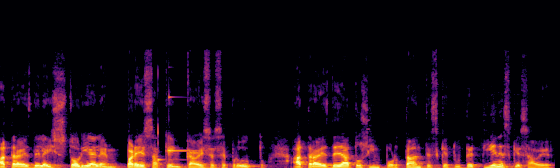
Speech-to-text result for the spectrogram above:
a través de la historia de la empresa que encabeza ese producto, a través de datos importantes que tú te tienes que saber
